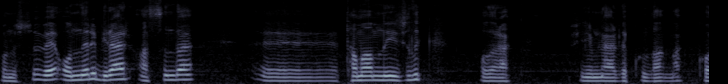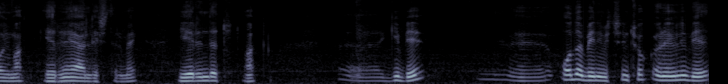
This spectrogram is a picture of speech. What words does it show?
konusu ve onları birer aslında e, tamamlayıcılık olarak filmlerde kullanmak, koymak, yerine yerleştirmek, yerinde tutmak e, gibi e, o da benim için çok önemli bir e,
